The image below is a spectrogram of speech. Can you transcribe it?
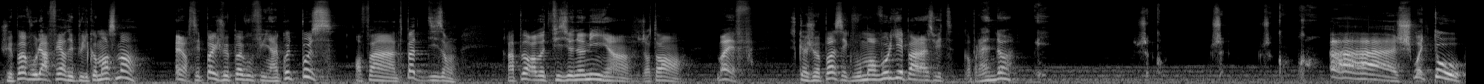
Je vais pas vous la refaire depuis le commencement. Alors c'est pas que je veux pas vous filer un coup de pouce. Enfin, de patte, disons. Rapport à votre physionomie, hein, j'entends. Bref, ce que je veux pas, c'est que vous m'en vouliez par la suite. Comprendo Oui. Je comprends. Ah, chouetto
